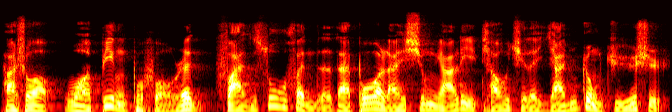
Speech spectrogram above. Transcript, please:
他说：“我并不否认反苏分子在波兰、匈牙利挑起的严重局势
